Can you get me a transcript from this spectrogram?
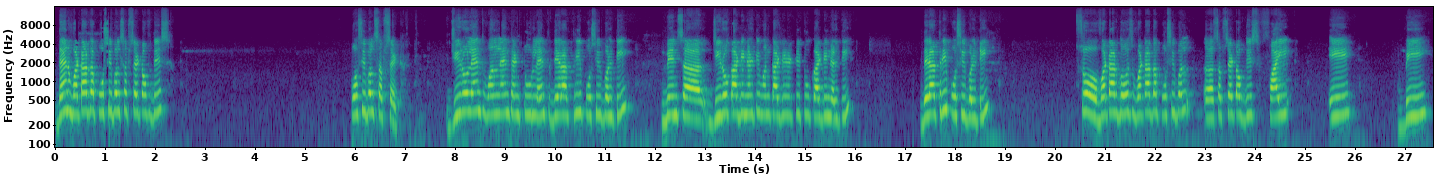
Then what are the possible subset of this? Possible subset. Zero length, one length and two length. There are three possibility means uh, zero cardinality, one cardinality, two cardinality. There are three possibility. So what are those? What are the possible uh, subset of this phi A, B,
